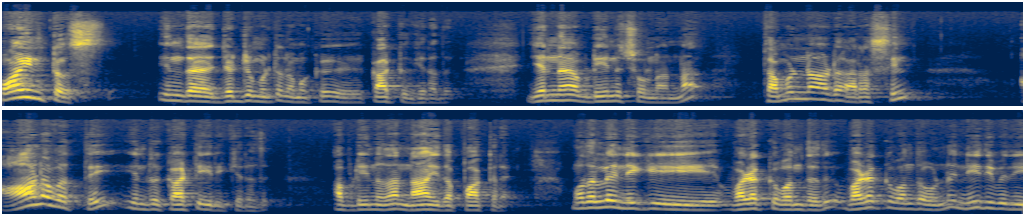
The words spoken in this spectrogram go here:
பாயிண்டர்ஸ் இந்த ஜட்ஜ்மெண்ட்டு நமக்கு காட்டுகிறது. என்ன அப்படின்னு சொன்னோன்னா தமிழ்நாடு அரசின் ஆணவத்தை இன்று காட்டியிருக்கிறது. அப்படின்னு தான் நான் இதை பார்க்குறேன். முதல்ல இன்னைக்கு வழக்கு வந்தது. வழக்கு வந்த உடனே நீதிபதி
